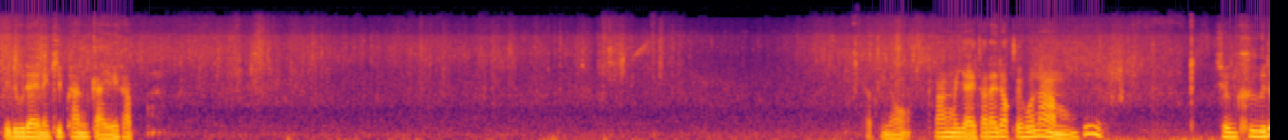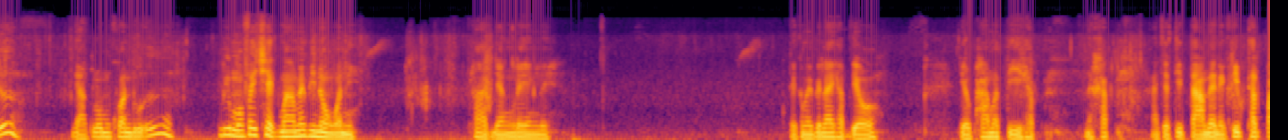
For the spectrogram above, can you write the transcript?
ไปดูได้ในคลิปคันไก่เลยครับครับพี่น้องรังไม่ใหญ่เท่าไรดอกแต่หัวน้ำเชิงคือเด้ออยากลมควันดูเออลืมเอาไฟเช็คมาไหมพี่น้องวันนี้พลาดยังแรงเลยแต่ก็ไม่เป็นไรครับ เดี๋ยว เดี๋ยวพามาตีครับ นะครับ อาจจะติดตามได้ในคลิปถัดไป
